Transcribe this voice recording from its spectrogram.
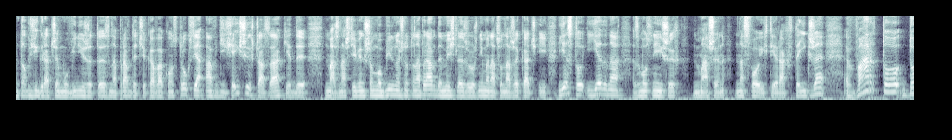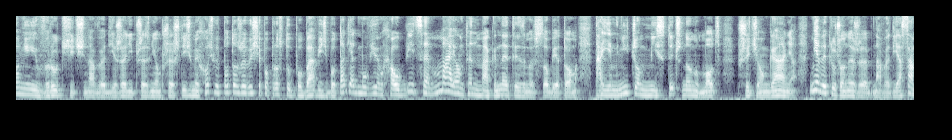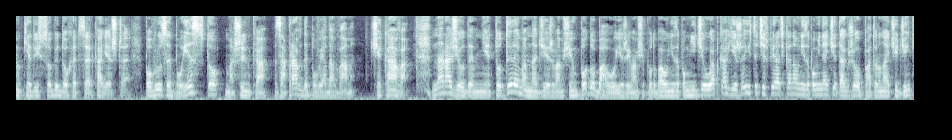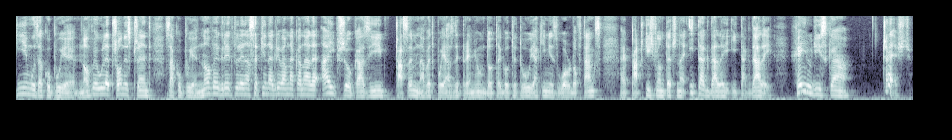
Dobrzy gracze mówili, że to jest naprawdę ciekawa konstrukcja, a w dzisiejszych czasach, kiedy ma znacznie większą mobilność, no to naprawdę myślę, że już nie ma na co narzekać i jest to jedna z mocniejszych maszyn na swoich tierach w tej grze. Warto do niej wrócić, nawet jeżeli przez nią przeszliśmy, choćby po to, żeby się po prostu pobawić, bo tak jak mówiłem, haubice mają ten magnetyzm w sobie, tą tajemniczą, mistyczną moc przyciągania. Niewykluczone, że nawet ja sam kiedyś sobie do headserka jeszcze powrócę, bo to maszynka, zaprawdę powiada Wam, ciekawa. Na razie ode mnie to tyle, mam nadzieję, że Wam się podobało. Jeżeli Wam się podobało, nie zapomnijcie o łapkach. Jeżeli chcecie wspierać kanał, nie zapominajcie także o Patronajcie. Dzięki niemu zakupuję nowy, ulepszony sprzęt, zakupuję nowe gry, które następnie nagrywam na kanale, a i przy okazji czasem nawet pojazdy premium do tego tytułu, jakim jest World of Tanks, paczki świąteczne i tak dalej, i tak dalej. Hej ludziska, cześć!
